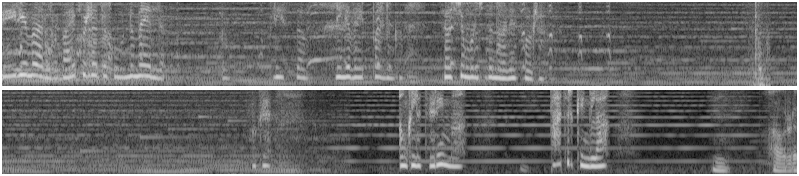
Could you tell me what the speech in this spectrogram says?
தைரியமா இருங்க பயப்படுறதுக்கு ஒன்றுமே இல்லை. ப்ளீஸ் சார் நீங்கள் வெயிட் பண்ணுங்க. சர்ஜரி முடிஞ்சது நானே சொல்றேன். ஓகே உங்களுக்கு தெரியுமா? பார்த்துருக்கீங்களா? அவரோட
